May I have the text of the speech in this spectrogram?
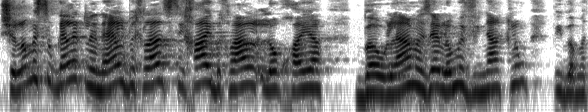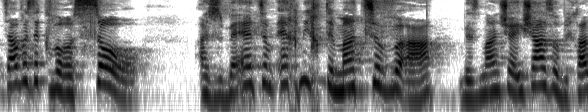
שלא מסוגלת לנהל בכלל שיחה, היא בכלל לא חיה בעולם הזה, לא מבינה כלום, והיא במצב הזה כבר עשור. אז בעצם איך נחתמה צוואה בזמן שהאישה הזאת בכלל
